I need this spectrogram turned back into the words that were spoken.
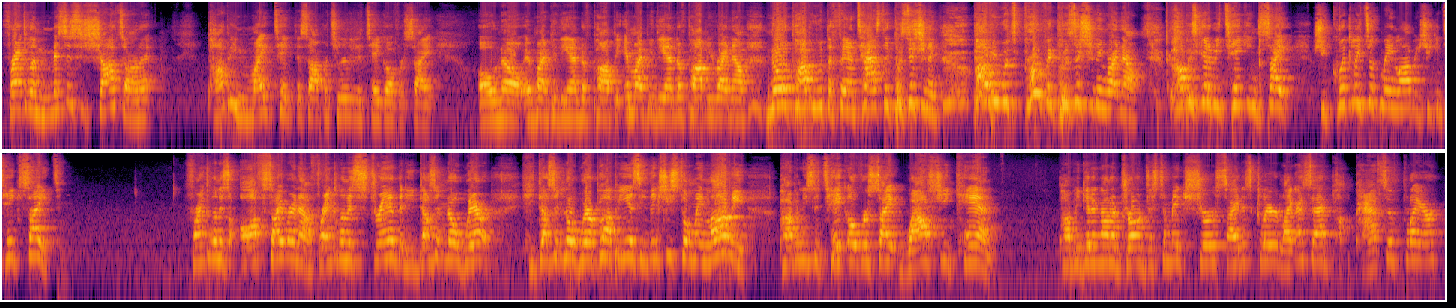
Franklin misses his shots on it. Poppy might take this opportunity to take over site. Oh no, it might be the end of Poppy. It might be the end of Poppy right now. No, Poppy with the fantastic positioning. Poppy with perfect positioning right now. Poppy's gonna be taking sight. She quickly took main lobby. She can take sight. Franklin is off site right now. Franklin is stranded. He doesn't know where he doesn't know where Poppy is. He thinks she's still main lobby. Poppy needs to take over site while she can. Poppy getting on a drone just to make sure sight is clear. Like I said, passive player.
